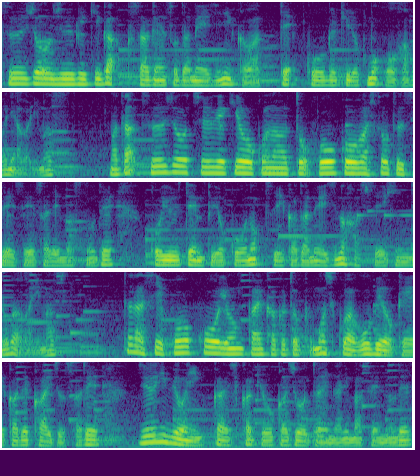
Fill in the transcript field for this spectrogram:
通常銃撃が草元素ダメージに変わって攻撃力も大幅に上がります。また通常中撃を行うと方向が1つ生成されますので固有添付予行の追加ダメージの発生頻度が上がります。ただし方向4回獲得もしくは5秒経過で解除され12秒に1回しか強化状態になりませんので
